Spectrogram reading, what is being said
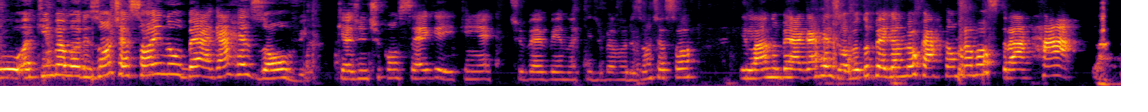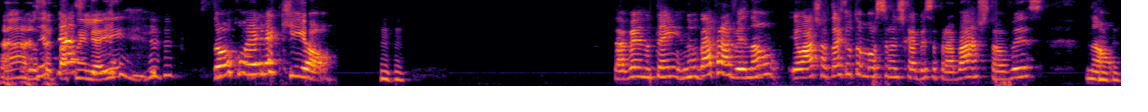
O, aqui em Belo Horizonte é só ir no BH Resolve, que a gente consegue aí. Quem é que estiver vendo aqui de Belo Horizonte é só ir lá no BH Resolve. Eu tô pegando meu cartão para mostrar. Ha! Ah, você tá com ele aí? Estou com ele aqui, ó. Tá vendo? Tem, não dá para ver, não. Eu acho até que eu estou mostrando de cabeça para baixo, talvez. Não. Uhum.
